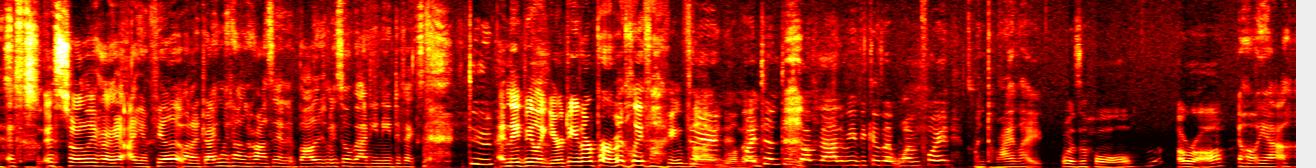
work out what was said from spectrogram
It's it's, totally crooked. I can feel it when I drag my tongue across it, and it bothers me so bad. You need to fix it." Dude. And they'd be like, "Your teeth are perfectly fucking Dude, fine, woman." my dentist got mad at me because at one point, when Twilight was a whole, a raw, oh yeah.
